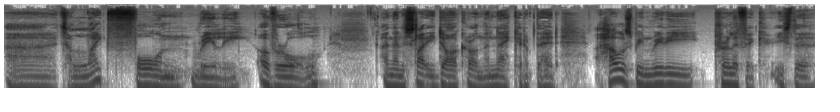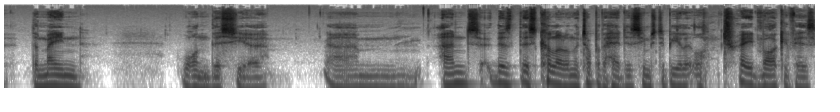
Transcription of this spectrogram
uh, it's a light fawn really overall, and then slightly darker on the neck and up the head. Howell's been really prolific. He's the the main one this year. Um, and there's this colour on the top of the head. It seems to be a little trademark of his.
